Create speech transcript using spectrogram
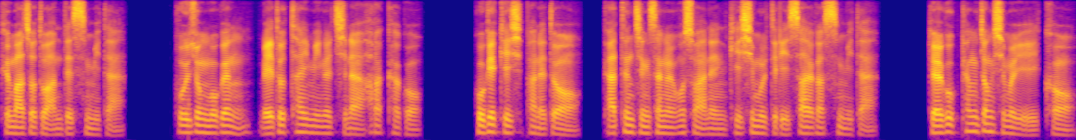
그마저도 안 됐습니다. 볼 종목은 매도 타이밍을 지나 하락하고 고객 게시판에도 같은 증상을 호소하는 게시물들이 쌓여갔습니다. 결국 평정심을 잃고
